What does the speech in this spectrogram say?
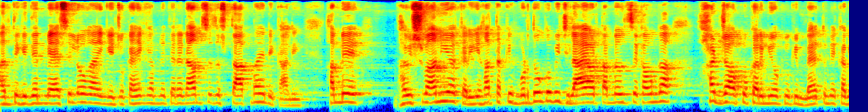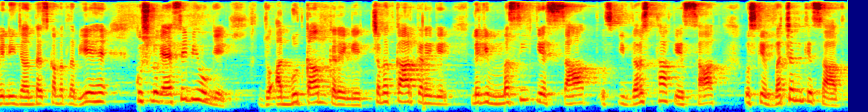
अंत के दिन में ऐसे लोग आएँगे जो कहेंगे, हमने तेरे नाम से दुष्ट आत्माएँ निकाली। हमने भविष्यवाणियाँ करी, यहाँ तक कि मुर्दों को भी जिलाया और तब मैं उनसे कहूँगा, हट जाओ कुकर्मियों, क्योंकि मैं तुम्हें कभी नहीं जानता। इसका मतलब यह है, कुछ लोग ऐसे भी होंगे जो अद्भुत काम करेंगे, चमत्कार करेंगे, लेकिन मसीह के साथ, उसकी व्यवस्था के साथ, उसके वचन के साथ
